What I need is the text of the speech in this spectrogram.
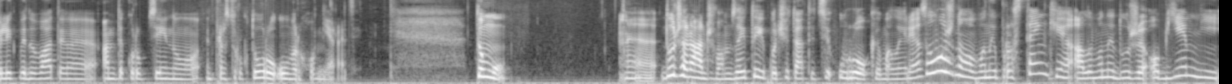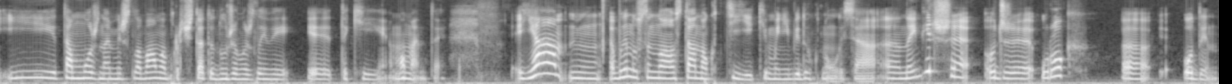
ліквідувати антикорупційну інфраструктуру у Верховній Раді. Тому. Е, дуже раджу вам зайти і почитати ці уроки Валерія Залужного. Вони простенькі, але вони дуже об'ємні, і там можна між словами прочитати дуже важливі е, такі моменти. Я винесу на останок ті, які мені відгукнулися е, найбільше. Отже, урок один.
